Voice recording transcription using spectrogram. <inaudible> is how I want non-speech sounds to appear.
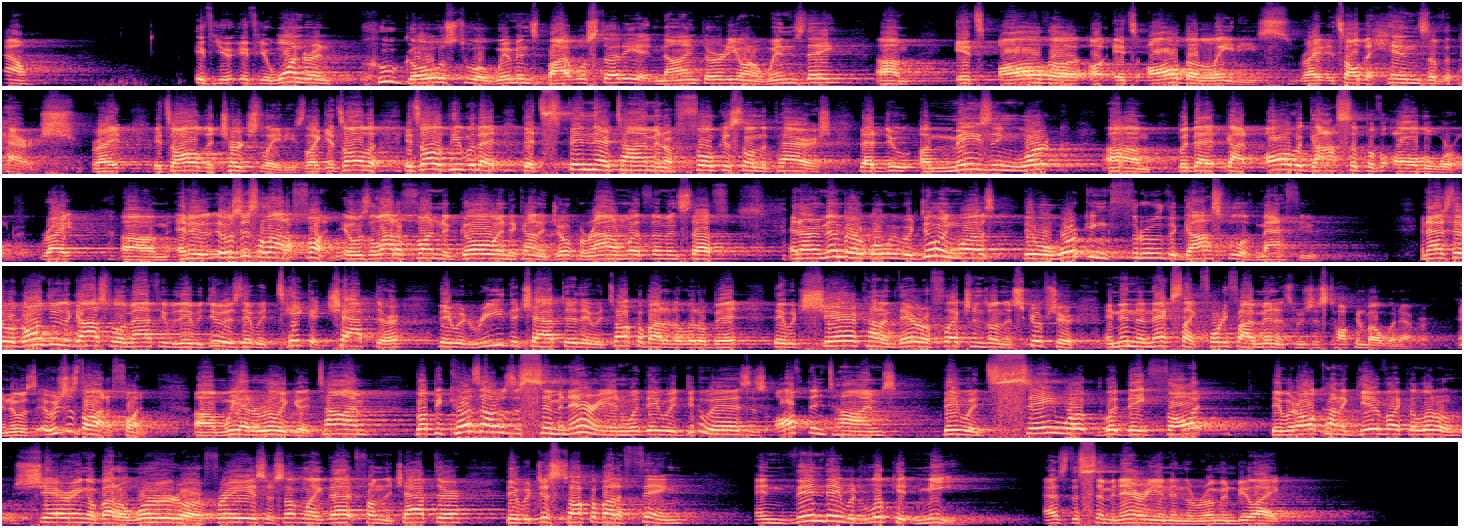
Now, if, you, if you're wondering who goes to a women's Bible study at 9.30 on a Wednesday, um, it's all the it's all the ladies right? It's all the hens of the parish right? It's all the church ladies. Like it's all the it's all the people that that spend their time and are focused on the parish that do amazing work um, but that got all the gossip of all the world right? Um, and it, it was just a lot of fun. It was a lot of fun to go and to kind of joke around with them and stuff. And i remember what we were doing was they were working through the gospel of matthew and as they were going through the Gospel of Matthew, what they would do is they would take a chapter, they would read the chapter, they would talk about it a little bit, they would share kind of their reflections on the Scripture, and then the next like 45 minutes was just talking about whatever. And it was, it was just a lot of fun. Um, we had a really good time. But because I was a seminarian, what they would do is, is oftentimes they would say what, what they thought. They would all kind of give like a little sharing about a word or a phrase or something like that from the chapter. They would just talk about a thing, and then they would look at me as the seminarian in the room and be like,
